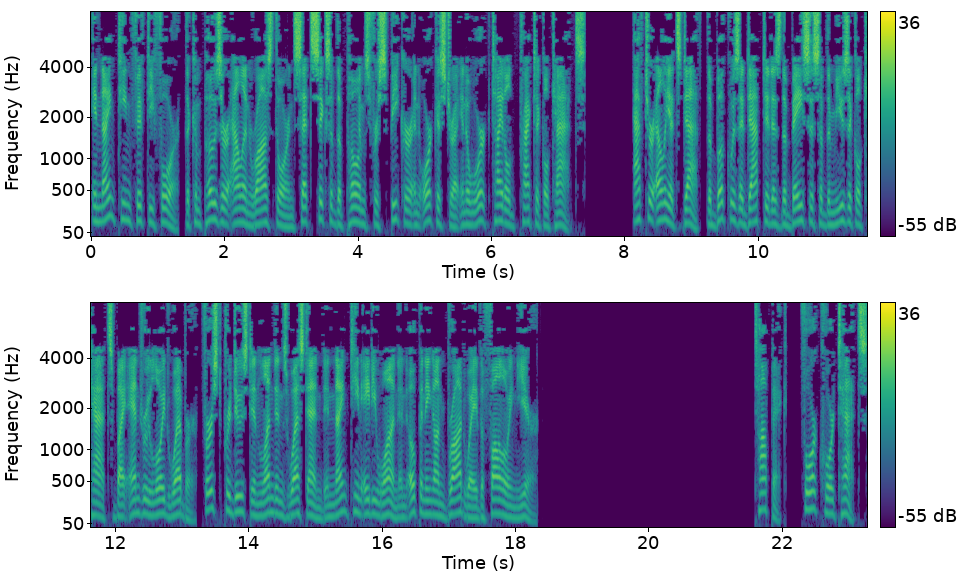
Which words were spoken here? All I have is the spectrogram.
In 1954, the composer Alan Rawsthorne set six of the poems for speaker and orchestra in a work titled Practical Cats. After Eliot's death, the book was adapted as the basis of the musical Cats by Andrew Lloyd Webber, first produced in London's West End in 1981 and opening on Broadway the following year. Four quartets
